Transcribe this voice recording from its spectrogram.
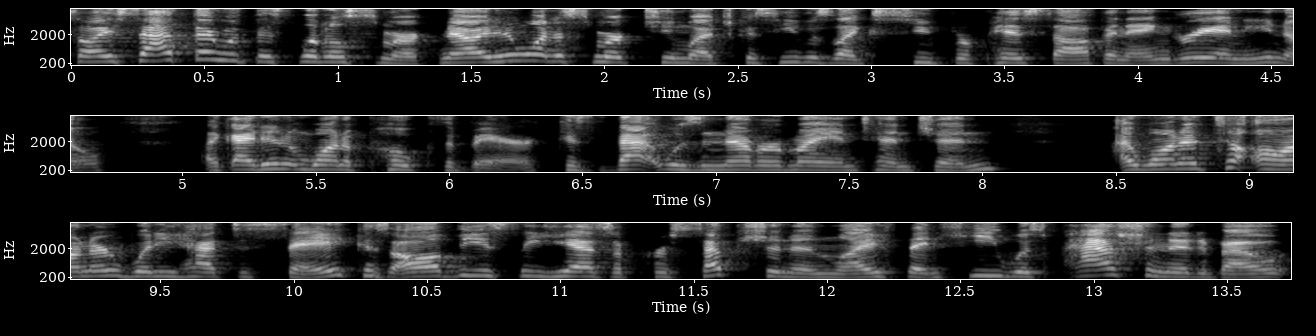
So I sat there with this little smirk. Now I didn't want to smirk too much because he was like super pissed off and angry. And, you know, like I didn't want to poke the bear because that was never my intention. I wanted to honor what he had to say because obviously he has a perception in life that he was passionate about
